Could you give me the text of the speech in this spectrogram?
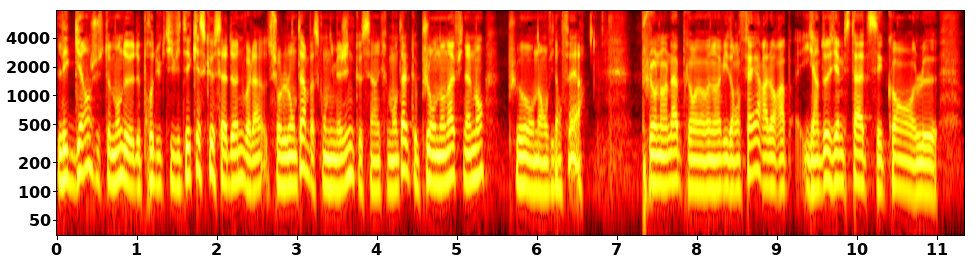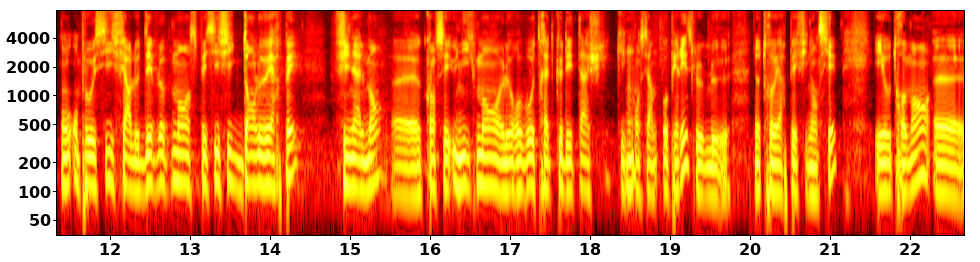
les gains justement de, de productivité. Qu'est-ce que ça donne, voilà, sur le long terme? Parce qu'on imagine que c'est incrémental, que plus on en a finalement, plus on a envie d'en faire plus on en a, plus on a envie d'en faire. Alors, il y a un deuxième stade, c'est quand le, on, on, peut aussi faire le développement spécifique dans le RP finalement, euh, quand c'est uniquement le robot traite que des tâches qui mmh. concernent Opéris, le, le, notre ERP financier, et autrement, euh,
